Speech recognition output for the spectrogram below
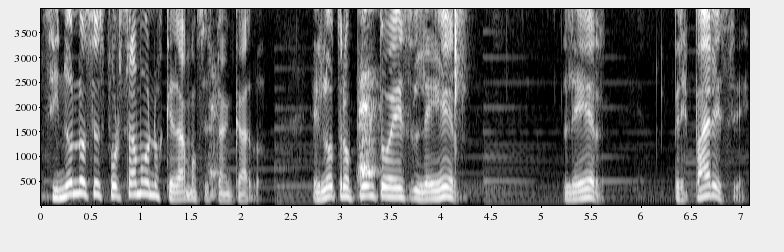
Si no nos esforzamos, nos quedamos estancados. El otro punto es leer. Leer. Prepárese.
